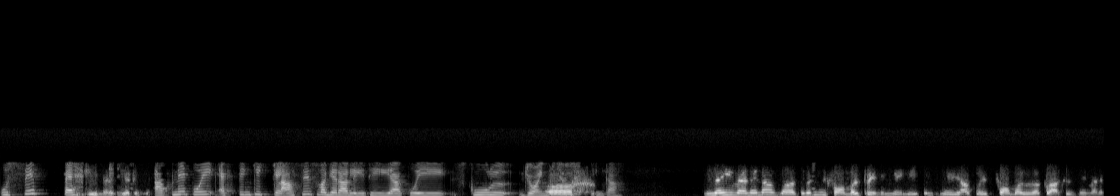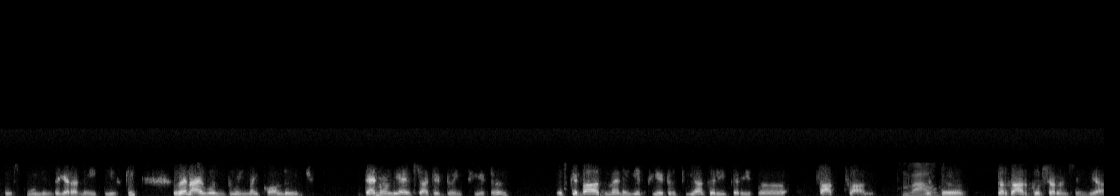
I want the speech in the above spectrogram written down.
उससे जी मैं पहले आपने कोई एक्टिंग की क्लासेस वगैरह ली थी या कोई स्कूल ज्वाइन किया एक्टिंग का? नहीं मैंने ना तो कोई फॉर्मल ट्रेनिंग नहीं ली या कोई फॉर्मल क्लासेस नहीं मैंने कोई स्कूलिंग वगैरह नहीं की इसकी। When I was doing my college then only I started doing theatre उसके बाद मैंने ये थिएटर किया करीब करीब सात साल सरदार गुरशरण सिंह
